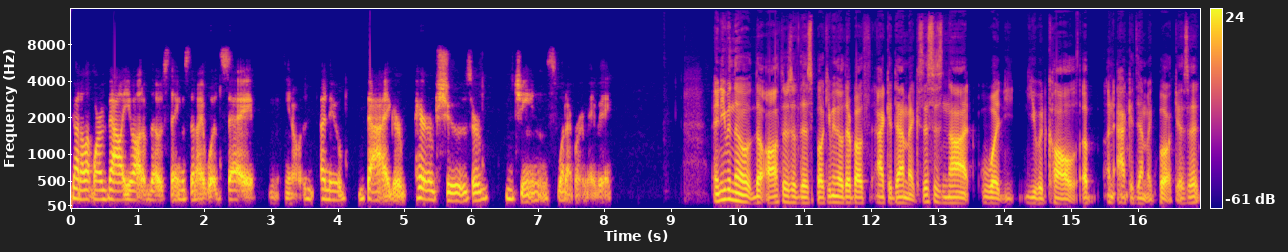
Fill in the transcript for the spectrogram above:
got a lot more value out of those things than I would say, you know, a new bag or pair of shoes or jeans, whatever it may be. And even though the authors of this book, even though they're both academics, this is not what you would call a, an academic book, is it?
